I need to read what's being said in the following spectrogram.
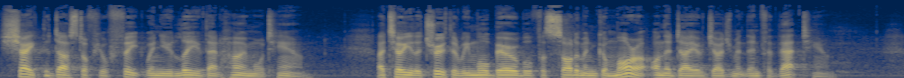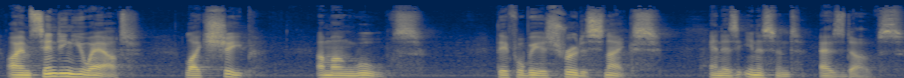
shake the dust off your feet when you leave that home or town. I tell you the truth, it will be more bearable for Sodom and Gomorrah on the day of judgment than for that town. I am sending you out like sheep among wolves. Therefore, be as shrewd as snakes and as innocent as doves.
